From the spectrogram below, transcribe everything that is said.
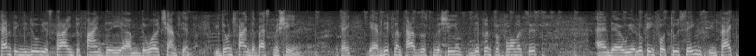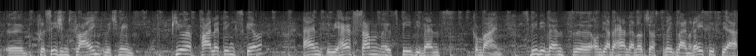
Attempting to do is trying to find the, um, the world champion. We don't find the best machine. Okay, they have different types of machines, different performances, and uh, we are looking for two things. In fact, uh, precision flying, which means pure piloting skill, and we have some uh, speed events combined. Speed events, uh, on the other hand, are not just straight line races; they are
